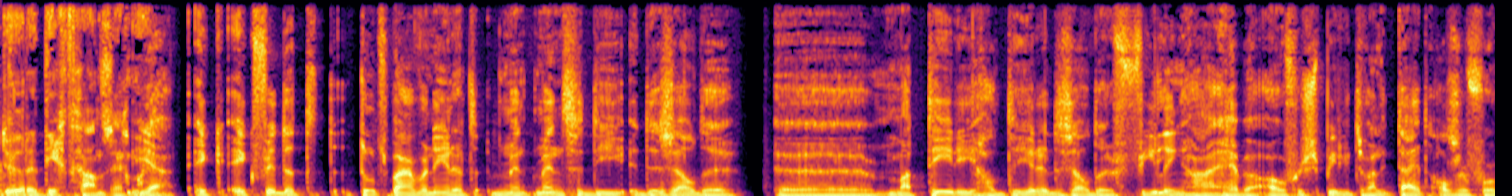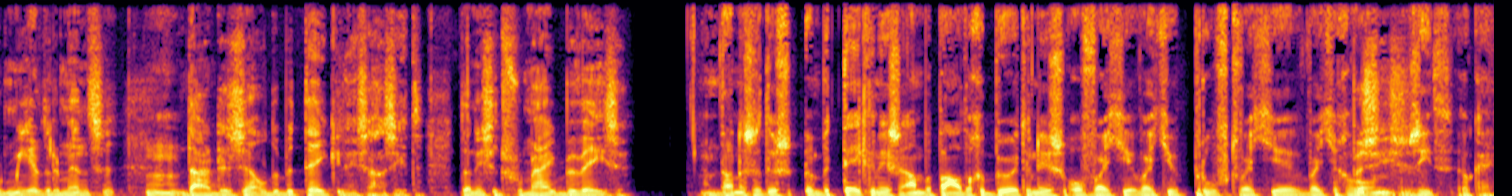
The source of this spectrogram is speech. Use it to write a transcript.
deuren dicht gaan, zeg maar? Ja, ik, ik vind het toetsbaar wanneer het met mensen die dezelfde eh, materie hanteren, dezelfde feeling hebben over spiritualiteit, als er voor meerdere mensen Mhm. daar dezelfde betekenis aan zit. Dan is het voor mij bewezen. En dan is het dus een betekenis aan bepaalde gebeurtenis... of wat je, wat je proeft, wat je, wat je gewoon Precies. ziet. Oké.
